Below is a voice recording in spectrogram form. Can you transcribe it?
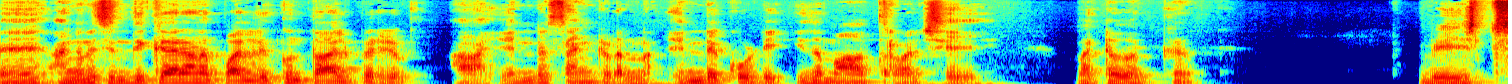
അങ്ങനെ ചിന്തിക്കാനാണ് പലർക്കും താല്പര്യം. ആ എന്റെ സംഘടന എന്റെ കൊടി ഇത് മാത്രമാണ് ശരി. മറ്റതൊക്കെ വേസ്റ്റ്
